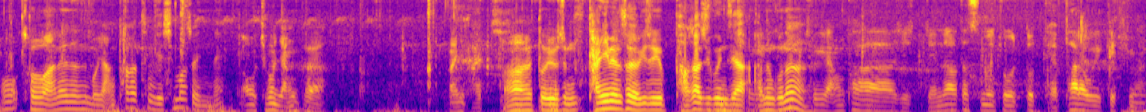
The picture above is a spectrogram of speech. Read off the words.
어, 저 안에는 뭐 양파 같은 게 심어져 있네. 어, 저건 양파야. 많이 봤지. 아, 또 요즘 다니면서 여기저기 봐가지고 이제 아는구나. 저기 양파지. 옛날 같았으면 저걸 또 대파라고 했겠지만.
